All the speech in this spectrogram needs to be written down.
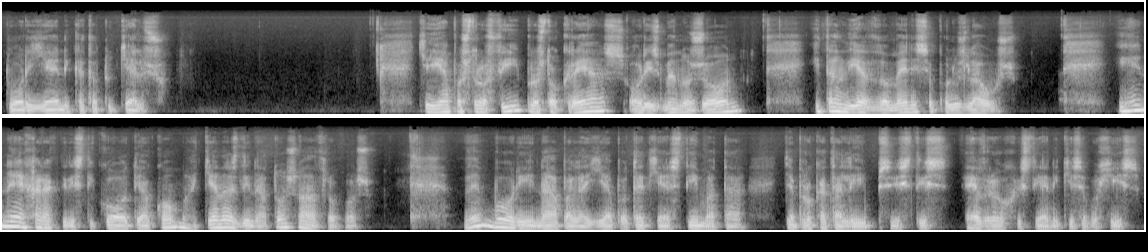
του Οριγένη κατά του Κέλσου. Και η αποστροφή προς το κρέας ορισμένων ζώων ήταν διαδεδομένη σε πολλούς λαούς. Είναι χαρακτηριστικό ότι ακόμα και ένας δυνατός άνθρωπος δεν μπορεί να απαλλαγεί από τέτοια αισθήματα και προκαταλήψεις της ευρωχριστιανικής εποχής.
